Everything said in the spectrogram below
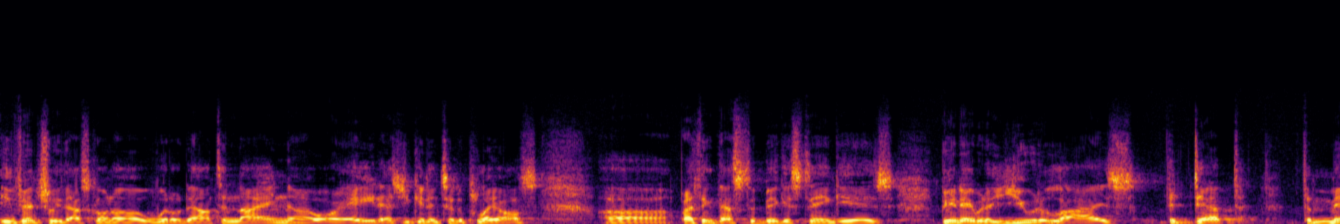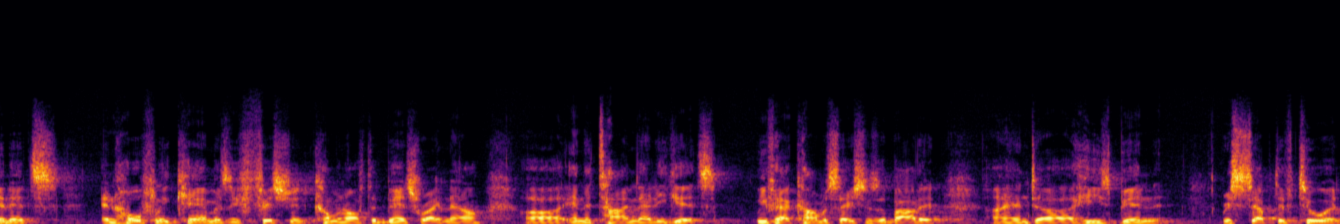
Eventually, that's going to whittle down to nine uh, or eight as you get into the playoffs. Uh, but I think that's the biggest thing is being able to utilize the depth, the minutes, and hopefully Cam is efficient coming off the bench right now uh, in the time that he gets. We've had conversations about it, and uh, he's been receptive to it.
